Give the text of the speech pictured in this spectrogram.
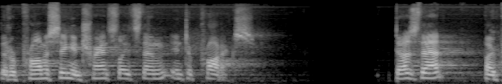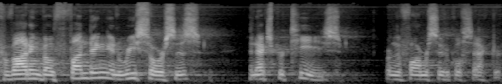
that are promising and translates them into products does that by providing both funding and resources and expertise from the pharmaceutical sector.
